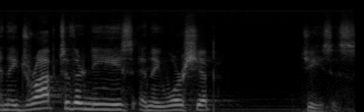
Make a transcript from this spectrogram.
And they drop to their knees and they worship Jesus.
